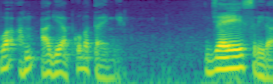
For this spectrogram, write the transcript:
वह हम आगे आपको बताएँगे। जय श्री राधे।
